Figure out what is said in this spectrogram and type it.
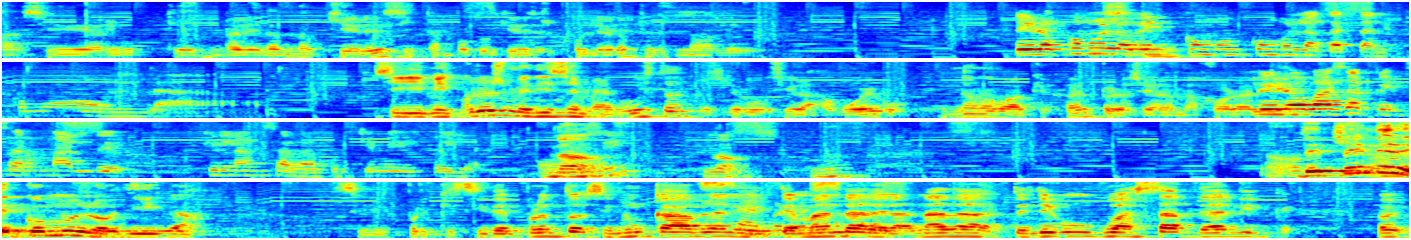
así algo que en realidad no quieres y tampoco quieres ser culero, pues no le... Pero ¿cómo lo Sí. ven? ¿Cómo, cómo la catal? ¿Cómo la...? Si mi crush me dice me gusta, pues le voy a decir a huevo. No me voy a quejar, pero si a lo mejor alguien... Pero vas a pensar mal de, qué lanzada, ¿por qué me dijo ella? ¿O No. ¿Sí? No. No. Depende chido. de cómo lo diga. Sí, porque si de pronto, si nunca hablan y te Sabroso. manda de la nada, te llega un WhatsApp de alguien que "Oye,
